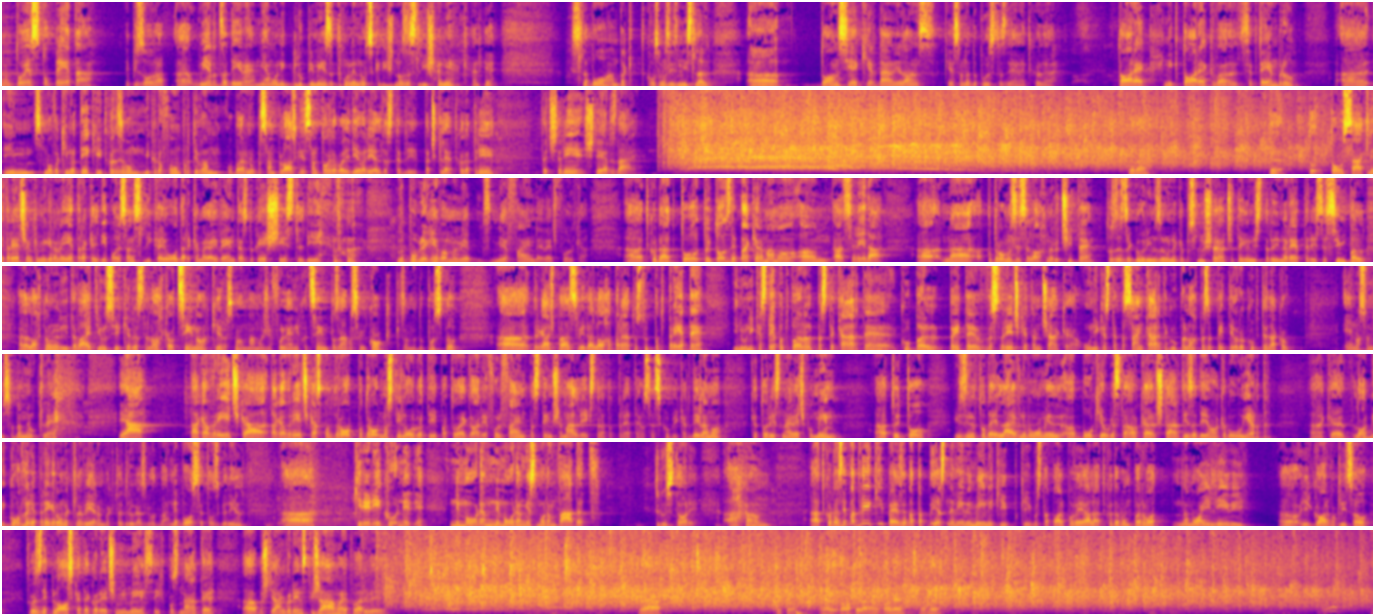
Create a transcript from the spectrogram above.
glavnem, to je 105. epizoda uh, Weird zadeve, mi imamo nek glup ime za tole navskrižno zaslišanje, kar je slabo, ampak tako smo si izmislili. Uh, danes je, kjer dan je danes, kjer sem na dopustu zdaj. Tako da. torek, nek torek v septembru. Uh, in smo v kinoteki, tako da zdaj bom mikrofon proti vam obrnil, pa sem ploskal, sem to, da bo ljudje verjeli, da ste bili pač klet. Tako da tri, teč tri, štir zdaj. Da, to, to, to vsak let rečem, ki mi gre na jedra, ker ljudje pa sem slikajo odr, ki imajo evente, zato je šest ljudi v, v publiki, pa mi je, mi je fajn, da je več folka. Uh, tako da to, to je to, zdaj pa, ker imamo, um, a, seveda, uh, na podrobnosti se lahko naročite, to zdaj zagovorim za unike, poslušajo, če tega niste naredili, naredite, res je simpel, uh, lahko naredite v iTunesih, kjer ste lahko oceno, kjer smo, imamo že fulejnih ocen, pozabil sem kok, ker sem na dopustu. Uh, drugač pa seveda lahko aparatus tudi podprete. In unike ste podprli, pa ste karte kupili, pejte v svrečke tam čakajo. Unike ste pa sam karte kupili, lahko pa za 5 evrov kupite. Tako, eno sem mislil, da me vkle. ja, taka vrečka, taka vrečka s podrob, podrobnosti logotipa, to je gor, je full fine, pa s tem še malo ekstra podprete vse skupaj, kar delamo, ker to res največ pomeni. Uh, to je to. Zdaj na to, da je live, ne bomo imeli uh, Bokijevega stavka, štarti zadevo, ki bo weird. Uh, bi, Gordler je prej igral na klavir, ampak to je druga zgodba. Ne bo se to zgodil. Uh, ker je rekel, ne, ne, ne morem, ne morem, jaz moram vaditi. True story. Um, uh, tako da zdaj pa dve ekipe, pa ta, jaz ne vem imen ekip, ki jih boste pol povedali. Tako da bom prvo na moji levi uh, jih gor poklical. Tako da zdaj ploskate, ko rečem ime, se jih poznate. Uh, Boš ti Angoren s pižama, je prvi. Ja. To je to. Ja, roke dajmo, okay, okay.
